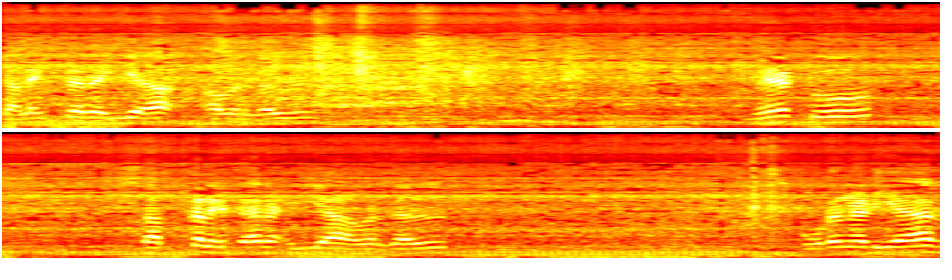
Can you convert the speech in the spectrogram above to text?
கலெக்டர் ஐயா அவர்கள் மேட்டூர் சப் கலெக்டர் ஐயா அவர்கள் உடனடியாக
